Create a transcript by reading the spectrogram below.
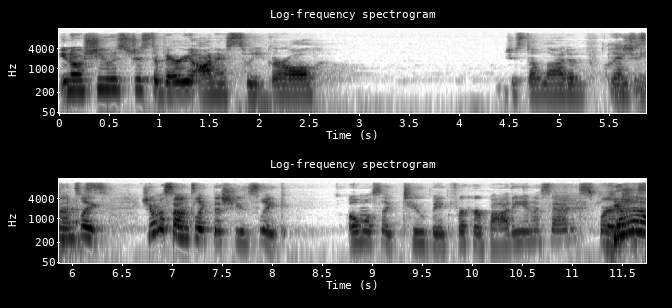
you know, she was just a very honest, sweet girl. Just a lot of Yeah, she sounds like she almost sounds like that she's like almost like too big for her body in a sense. Where it's just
